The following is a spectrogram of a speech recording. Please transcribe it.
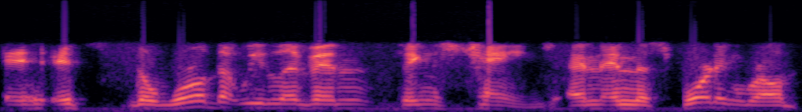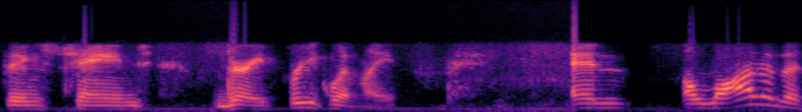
it's the world that we live in. Things change, and in the sporting world, things change very frequently. And a lot of the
